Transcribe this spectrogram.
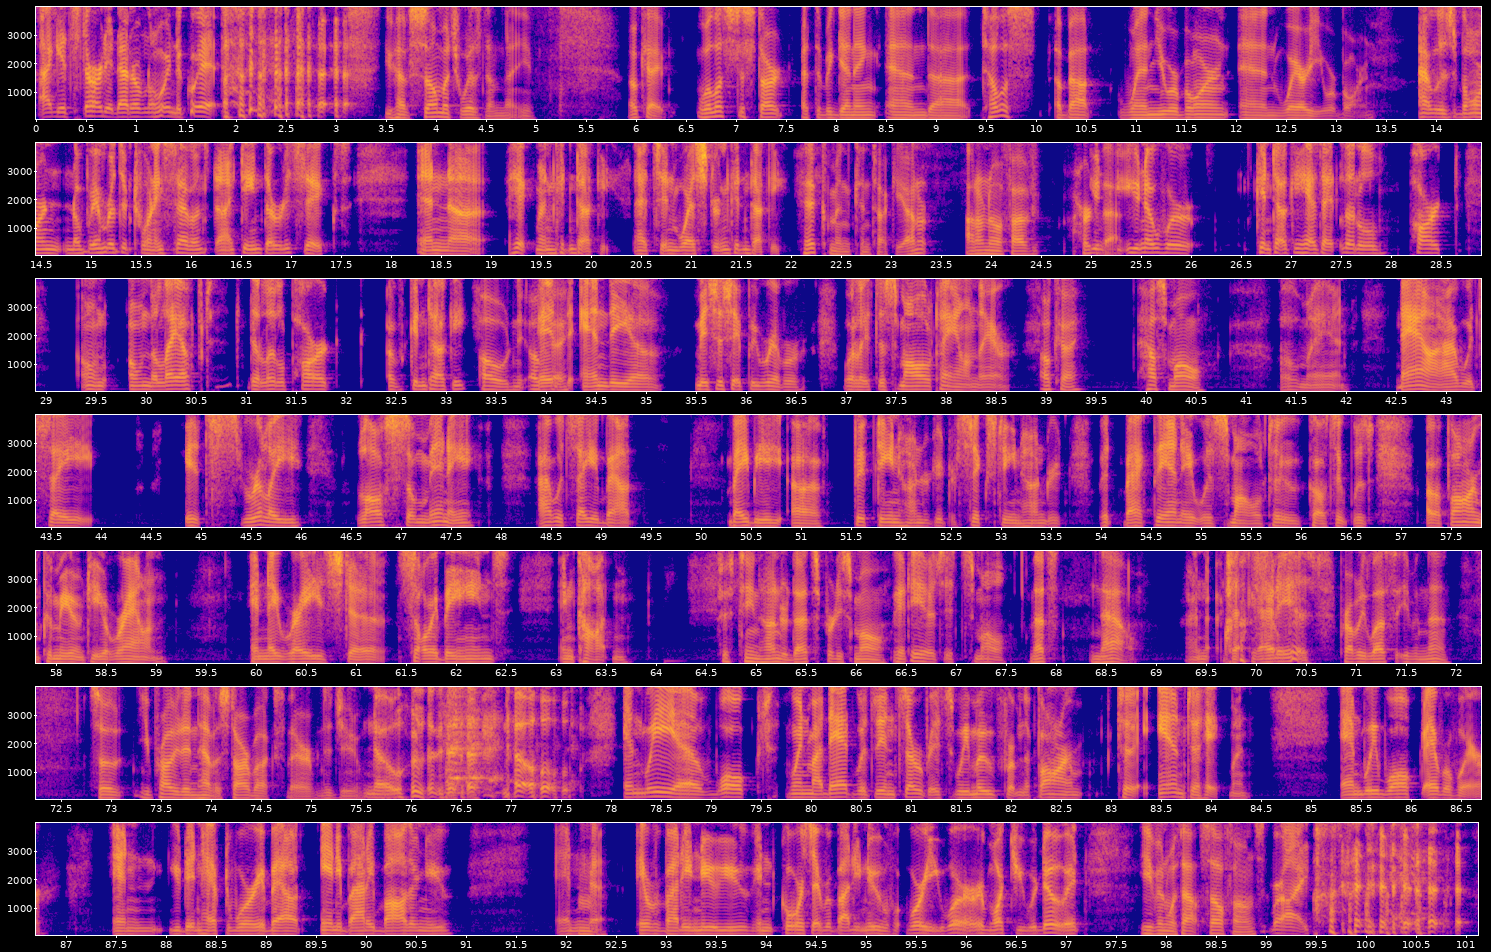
I get started. I don't know when to quit. You have so much wisdom that you. Okay. Well, let's just start at the beginning and uh, tell us about when you were born and where you were born. I was born November the 27th, 1936, in uh, Hickman, Kentucky. That's in western Kentucky. Hickman, Kentucky. I don't. I don't know if I've heard You, that. you know where Kentucky has that little part on on the left, the little part of Kentucky, oh, okay. and and the uh, Mississippi River. Well, it's a small town there. okay. How small? Oh man. Now I would say it's really lost so many. I would say about maybe uh, 1,500 or 1,600. But back then it was small too because it was a farm community around and they raised uh, soybeans and cotton. Fifteen hundred. That's pretty small. It is, it's small. That's now. And that, that is. Probably less even then. So you probably didn't have a Starbucks there, did you? No, no. And we uh, walked when my dad was in service. We moved from the farm to into Hickman, and we walked everywhere. And you didn't have to worry about anybody bothering you, and uh, everybody knew you. And of course, everybody knew where you were and what you were doing. Even without cell phones. Right.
